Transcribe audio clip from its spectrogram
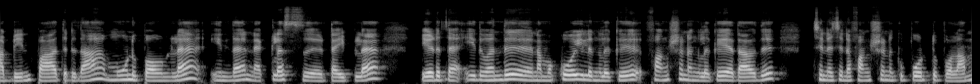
அப்படின்னு பார்த்துட்டு தான் மூணு பவுனில் இந்த நெக்லஸ் டைப்பில் எடுத்தேன். இது வந்து நம்ம கோயிலுங்களுக்கு ஃபங்க்ஷனுங்களுக்கு ஏதாவது சின்ன சின்ன ஃபங்க்ஷனுக்கு போட்டு போகலாம்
